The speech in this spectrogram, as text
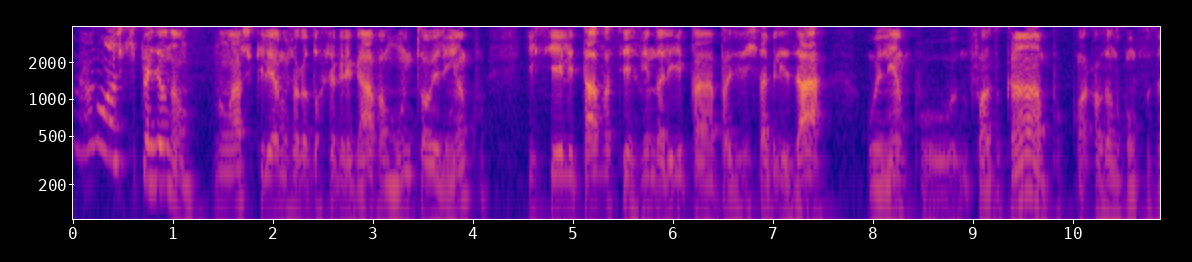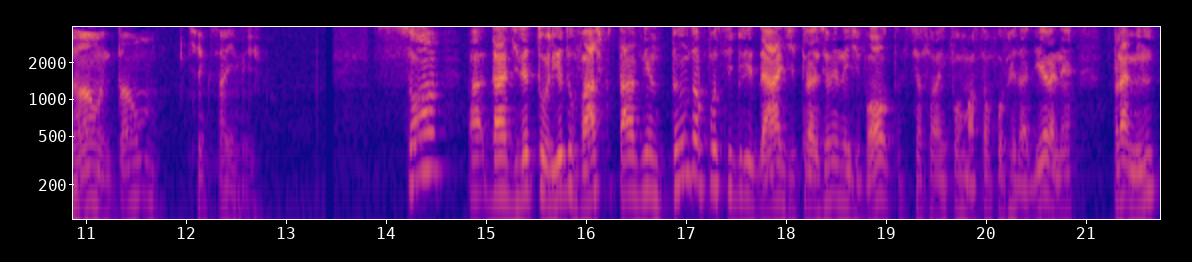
Eu não acho que perdeu, não. Não acho que ele era um jogador que agregava muito ao elenco. E se ele estava servindo ali para desestabilizar o elenco fora do campo, causando confusão, então tinha que sair mesmo. Só a, da diretoria do Vasco está aventando a possibilidade de trazer o Nenê de volta, se essa informação for verdadeira, né? Para mim,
